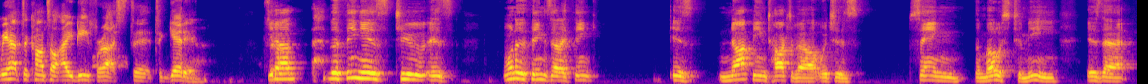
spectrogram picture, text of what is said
we have to consult ID for us to to get it. So. Yeah, the thing is too is one of the things that I think is not being talked about, which is saying the most to me, is that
